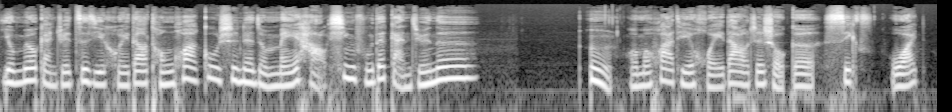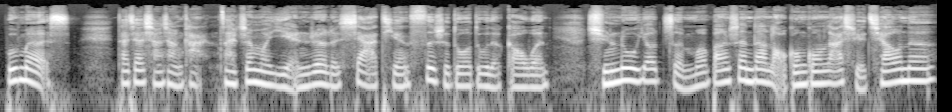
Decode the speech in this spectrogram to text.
有没有感觉自己回到童话故事那种美好幸福的感觉呢？嗯，我们话题回到这首歌《Six White Boomers》，大家想想看，在这么炎热的夏天，四十多度的高温，驯鹿要怎么帮圣诞老公公拉雪橇呢？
